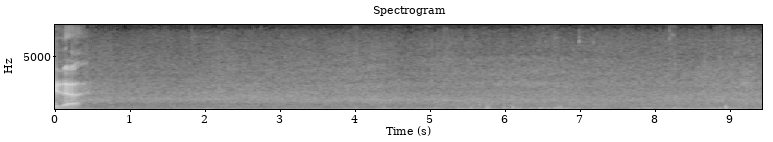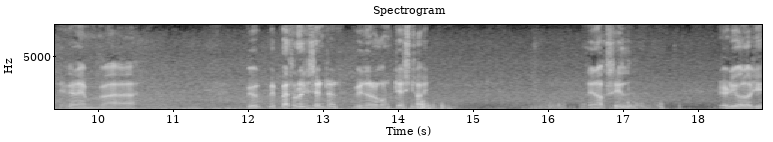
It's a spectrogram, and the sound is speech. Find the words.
এটা এখানে প্যাথোলজি সেন্টার বিভিন্ন রকম টেস্ট হয়। লেনক্সিল রেডিওলজি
